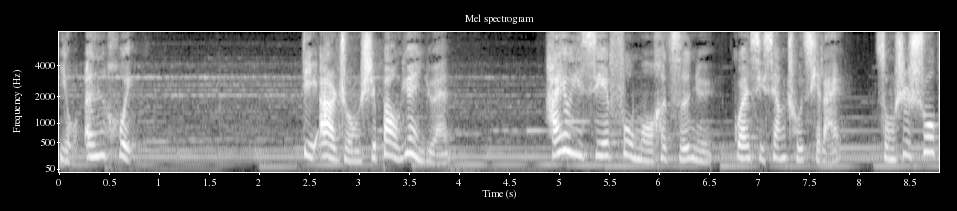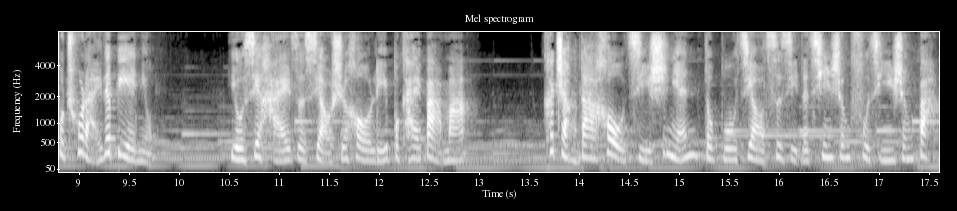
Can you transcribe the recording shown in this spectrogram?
有恩惠。第二种是抱怨缘，还有一些父母和子女关系相处起来总是说不出来的别扭。有些孩子小时候离不开爸妈，可长大后几十年都不叫自己的亲生父亲一声爸。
